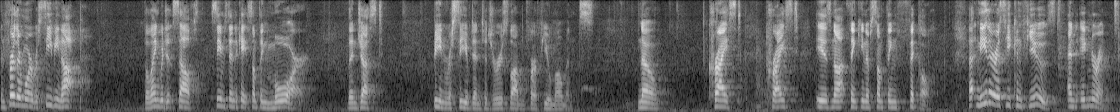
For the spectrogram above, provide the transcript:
And furthermore, receiving up. The language itself seems to indicate something more than just being received into Jerusalem for a few moments. No, Christ, Christ is not thinking of something fickle. Uh, neither is he confused and ignorant.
